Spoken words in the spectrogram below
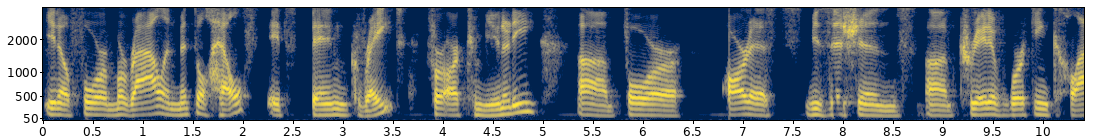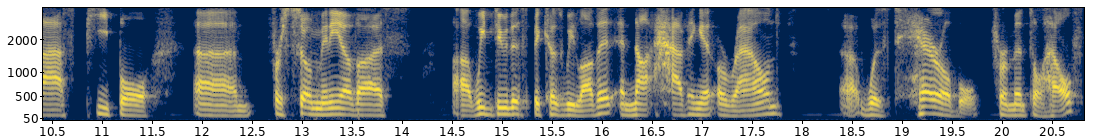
you know, for morale and mental health, it's been great for our community, um, for artists, musicians, um, creative working class people. Um, for so many of us, uh, we do this because we love it, and not having it around uh, was terrible for mental health.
